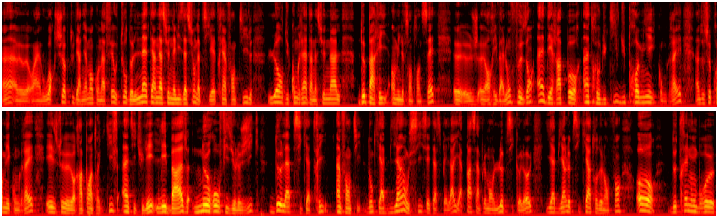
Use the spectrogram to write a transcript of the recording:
hein, euh, un workshop tout dernièrement qu'on a fait autour de l'internationalisation de la psychiatrie infantile lors du Congrès international de Paris en 1937, euh, Henri Vallon faisant un des rapports introductifs du premier congrès, hein, de ce premier congrès, et ce rapport introductif intitulé Les bases neurophysiologiques de la psychiatrie infantile. Donc il y a bien aussi cet aspect-là, il n'y a pas simplement le psychologue, il y a bien le psychiatre de l'enfant. Or, de très nombreux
